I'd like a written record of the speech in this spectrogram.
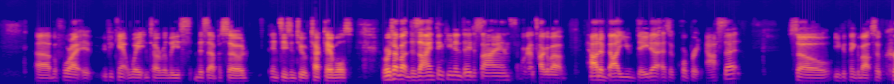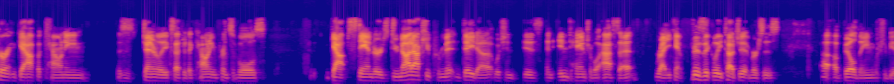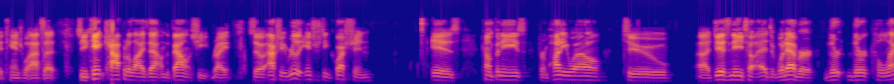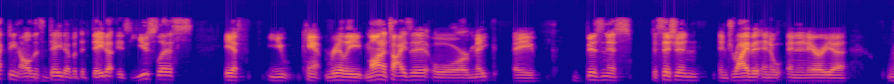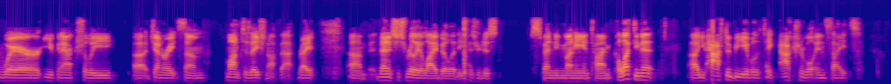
uh, before I, if you can't wait until I release this episode in season two of Tech Tables. We're going to talk about design thinking and data science. We're going to talk about how to value data as a corporate asset. So you could think about so current GAAP accounting. This is generally accepted accounting principles. GAAP standards do not actually permit data, which is an intangible asset, right? You can't physically touch it versus a building, which would be a tangible asset. So you can't capitalize that on the balance sheet, right? So actually, really interesting question is companies from Honeywell to uh, Disney to, to whatever, they're they're collecting all this data, but the data is useless if you can't really monetize it or make a business decision and drive it in a, in an area where you can actually uh, generate some monetization off that, right? Um, then it's just really a liability because you're just spending money and time collecting it uh, you have to be able to take actionable insights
